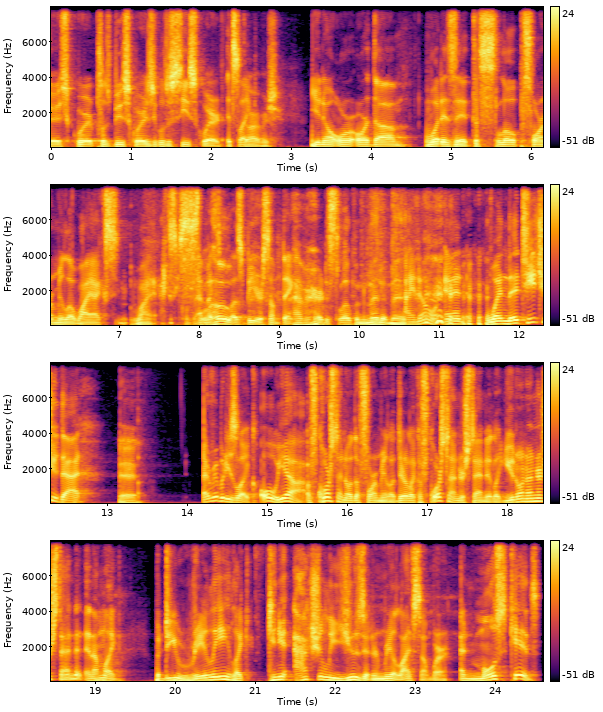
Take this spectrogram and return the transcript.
a squared plus b squared is equal to c squared. It's like Garbage. you know, or or the what is it? The slope formula y x y x equals mx Slope. plus b or something. I haven't heard of slope in a minute, man. I know. And when they teach you that, yeah. everybody's like, "Oh yeah, of course I know the formula." They're like, "Of course I understand it." Like, you don't understand it, and I'm like, "But do you really? Like, can you actually use it in real life somewhere?" And most kids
